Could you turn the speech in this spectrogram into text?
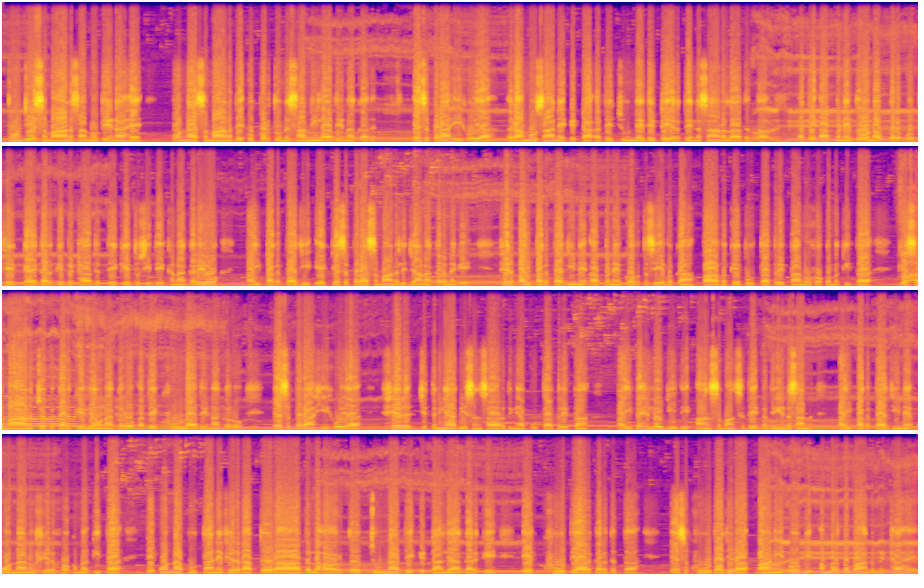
ਤੂੰ ਜੇ ਸਮਾਨ ਸਾਨੂੰ ਦੇਣਾ ਹੈ, ਉਹਨਾਂ ਸਮਾਨ ਦੇ ਉੱਪਰ ਤੂੰ ਨਿਸ਼ਾਨੀ ਲਾ ਦੇਣਾ ਕਰ। ਇਸ ਤਰ੍ਹਾਂ ਹੀ ਹੋਇਆ। ਰਾਮੂ ਸਾਹ ਨੇ ਇੱਟਾਂ ਅਤੇ ਚੂਨੇ ਦੇ ਢੇਰ ਤੇ ਨਿਸ਼ਾਨ ਲਾ ਦਿੱਤਾ ਅਤੇ ਆਪਣੇ ਦੋ ਨੌਕਰ ਉਥੇ ਕਹਿ ਕਰਕੇ ਬਿਠਾ ਦਿੱਤੇ ਕਿ ਤੁਸੀਂ ਦੇਖਣਾ ਕਰਿਓ ਭਾਈ ਭਗਤਾ ਜੀ, ਇਹ ਕਿਸ ਤਰ੍ਹਾਂ ਸਮਾਨ ਲਿਜਾਣਾ ਕਰਨਗੇ? ਫਿਰ ਭਾਈ ਭਗਤਾ ਜੀ ਨੇ ਆਪਣੇ ਗੁਪਤ ਸੇਵਕਾਂ, ਭਾਵ ਕੇ ਭੂਤਾ ਪ੍ਰੇਤਾਂ ਨੂੰ ਹੁਕਮ ਕੀਤਾ ਕਿ ਸਮਾਨ ਚੁੱਕ ਕਰਕੇ ਲਿਆਉਣਾ ਕਰੋ ਅਤੇ ਖੂਹ ਲਾ ਦੇਣਾ ਕਰੋ। ਇਸ ਤਰ੍ਹਾਂ ਹੀ ਹੋਇਆ। ਫਿਰ ਜਿਤਨੀਆਂ ਵੀ ਸੰਸਾਰ ਦੀਆਂ ਭੂਤਾ ਪ੍ਰੇਤਾਂ ਭਾਈ ਬਹਿਲੋ ਜੀ ਦੀ ਅੰਸ਼ ਵੰਸ਼ ਦੇ ਅਧੀਨ ਸਨ, ਭਾਈ ਭਗਤਾ ਜੀ ਨੇ ਉਹਨਾਂ ਨੂੰ ਫਿਰ ਹੁਕਮ ਕੀਤਾ ਤੇ ਉਹਨਾਂ ਭੂਤਾਂ ਨੇ ਫਿਰ ਰਾਤੋਂ ਰਾਤ ਲਾਹੌਰ ਤੋਂ ਚੂਨਾ ਤੇ ਇੱਟਾਂ ਲਿਆ ਕਰਕੇ ਇੱਕ ਖੂਹ ਤਿਆਰ ਕਰ ਦਿੱਤਾ। ਇਸ ਖੂਹ ਦਾ ਜਿਹੜਾ ਪਾਣੀ, ਉਹ ਵੀ ਅੰਮ੍ਰਿਤ ਵਾਂਗ ਮਿੱਠਾ ਹੈ।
